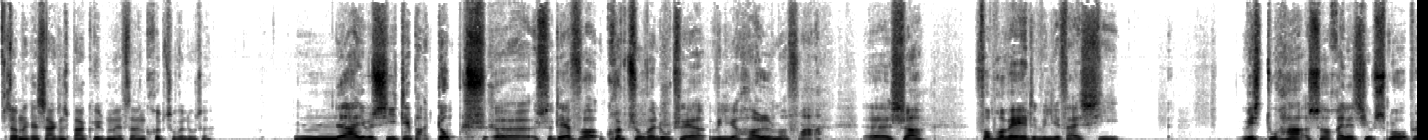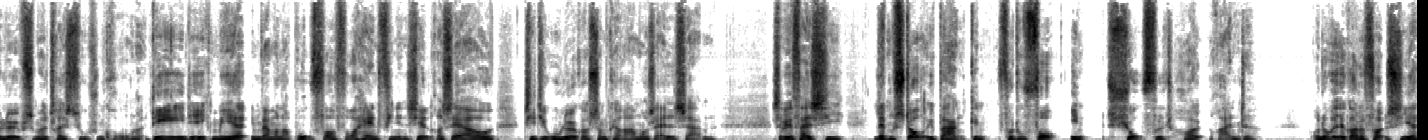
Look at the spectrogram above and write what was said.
Så man kan sagtens bare købe dem efter en kryptovaluta? Nej, jeg vil sige, det er bare dumt. Øh, så derfor, kryptovalutaer vil jeg holde mig fra. Øh, så for private vil jeg faktisk sige, hvis du har så relativt små beløb som 50.000 kroner, det er egentlig ikke mere, end hvad man har brug for, for at have en finansiel reserve til de ulykker, som kan ramme os alle sammen. Så vil jeg faktisk sige, lad dem stå i banken, for du får en sjofelt høj rente. Og nu ved jeg godt, at folk siger,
